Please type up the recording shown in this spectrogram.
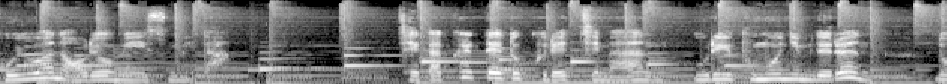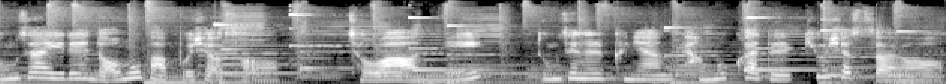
고유한 어려움이 있습니다. 제가 클 때도 그랬지만 우리 부모님들은 농사일에 너무 바쁘셔서 저와 언니, 동생을 그냥 방목하듯 키우셨어요.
